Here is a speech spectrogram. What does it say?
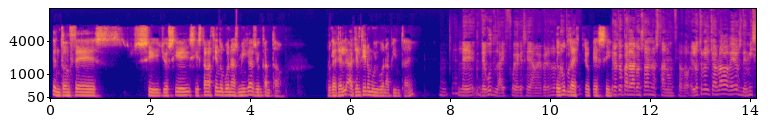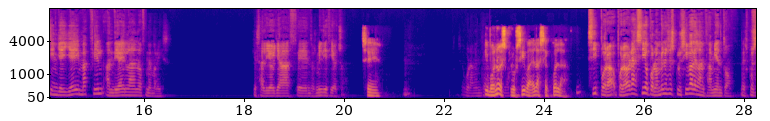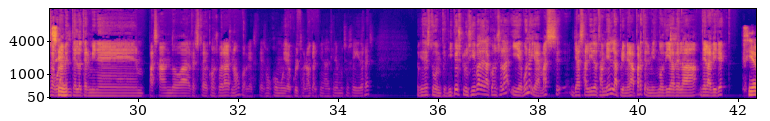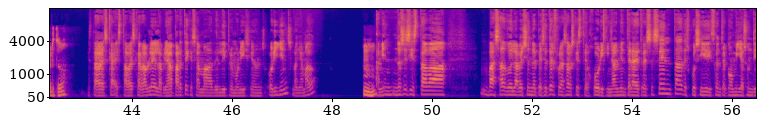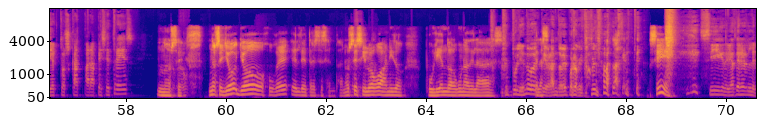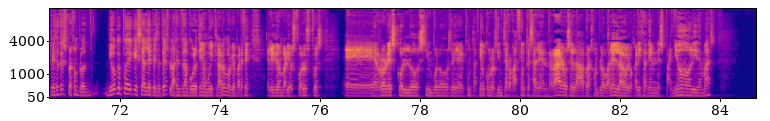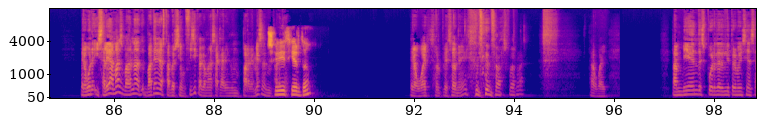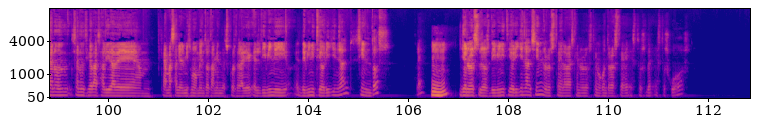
Entonces, sí, yo sí, si están haciendo buenas migas, yo encantado. Porque aquel, aquel tiene muy buena pinta, ¿eh? El de The Good Life puede que se llame. Pero eso The no Good Life creo que sí. Creo que para la consola no está anunciado. El otro del que hablaba veo es The Missing JJ, Macfield and the Island of Memories. Que salió ya hace en 2018. Sí. Seguramente. Y bueno, exclusiva, ¿eh? La secuela. Sí, por, por ahora sí, o por lo menos exclusiva de lanzamiento. Después Sí. seguramente lo terminen pasando al resto de consolas, ¿no? Porque este es un juego muy oculto, ¿no? Que al final tiene muchos seguidores. Lo que dices tú, en principio exclusiva de la consola y eh, bueno, y además eh, ya ha salido también la primera parte, el mismo día de la, de la Direct. Cierto. Estaba, estaba descargable la primera parte que se llama Deadly Premonitions Origins, lo han llamado. También no sé si estaba basado en la versión de PS3, porque ya sabes que este el juego originalmente era de 360, después se hizo entre comillas un Director's Cut para PS3. No sé. No sé, yo, yo jugué el de 360. No sé si luego han ido puliendo alguna de las. Puliendo o las- empeorando, ¿eh? por lo que comentaba la gente. Sí, Sí, debía tener el de PS3, por ejemplo. Digo que puede que sea el de PS3, pero la gente tampoco lo tenía muy claro porque parece, he leído en varios foros, pues eh, errores con los símbolos de puntuación, como los de interrogación que salen raros en la, por ejemplo, ¿vale? En la localización en español y demás. Pero bueno, y sale además, van a- va a tener esta versión física que van a sacar en un par de meses. me sí, parece. cierto. Pero guay, sorpresón, ¿eh? de todas formas. Está guay. También después de Deadly Premonition se, anun- se anunció la salida de... mm, Que además salió al mismo momento también después de la, el Divini- Divinity Original Sin 2. Mm. Yo los, los Divinity Original Sin no los tengo, la verdad es que no los tengo contra este- estos, de- estos juegos.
